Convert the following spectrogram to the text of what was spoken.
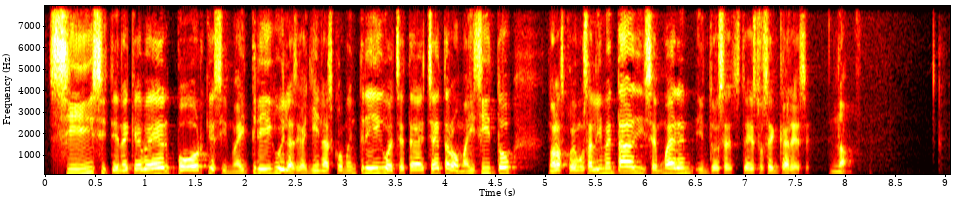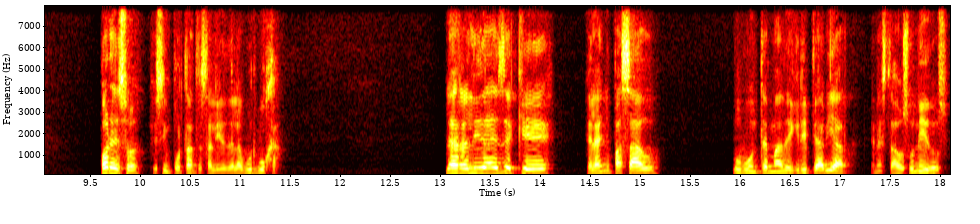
sí, sí tiene que ver porque si no hay trigo y las gallinas comen trigo, etcétera, etcétera, o maicito, no las podemos alimentar y se mueren, y entonces esto se encarece. No. Por eso es importante salir de la burbuja. La realidad es de que el año pasado hubo un tema de gripe aviar en Estados Unidos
